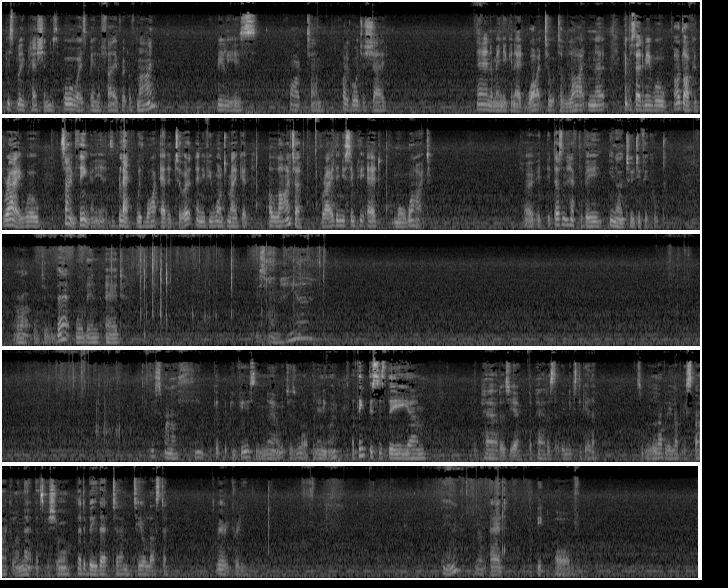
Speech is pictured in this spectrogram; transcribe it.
This Blue Passion has always been a favourite of mine. It really is quite, um, quite a gorgeous shade. And I mean, you can add white to it to lighten it. People say to me, well, I'd like a grey. Well, same thing. Eh, it's black with white added to it. And if you want to make it a lighter grey, then you simply add more white. So it, it doesn't have to be, you know, too difficult. All right, we'll do that. We'll then add this one here. This one I think, get a bit confused now, which is what, but anyway. I think this is the, um, the powders, yeah, the powders that we mixed together. Some lovely, lovely sparkle on that, that's for sure. That'd be that um, teal luster. It's very pretty. Then we'll add a bit of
